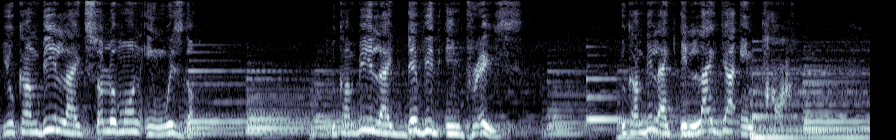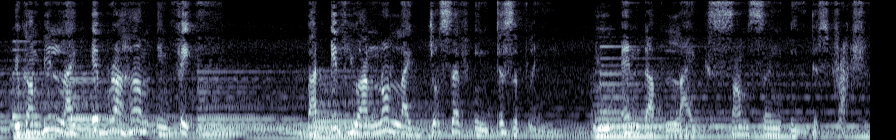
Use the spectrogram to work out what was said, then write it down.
you can be like Solomon in wisdom, you can be like David in praise, you can be like Elijah in power, you can be like Abraham in faith. But if you are not like Joseph in discipline, you end up like Samson in destruction.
